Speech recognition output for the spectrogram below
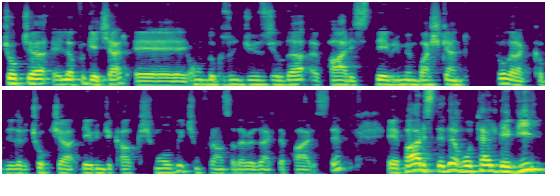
çokça e, lafı geçer. E, 19. yüzyılda e, Paris devrimin başkenti olarak kabul edilir. Çokça devrimci kalkışma olduğu için Fransa'da ve özellikle Paris'te. E, Paris'te de Hotel de Ville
